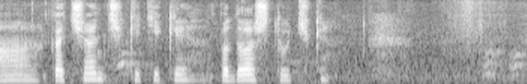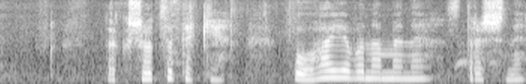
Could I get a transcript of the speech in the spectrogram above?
а качанчики тільки по два штучки. Так що це таке? Пугає вона мене страшне.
